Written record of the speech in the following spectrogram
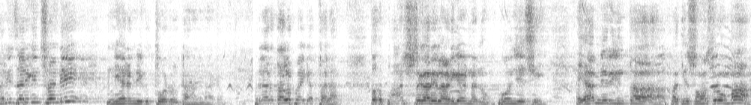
పని జరిగించండి నేను మీకు తోడుంటానన్నాడు. పిల్లల తలపైకి ఎత్తాల ఒక పాస్టర్ గారు ఇలా అడిగాడు నన్ను ఫోన్ చేసి అయ్యా మీరు ఇంత ప్రతి సంవత్సరం అమ్మా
